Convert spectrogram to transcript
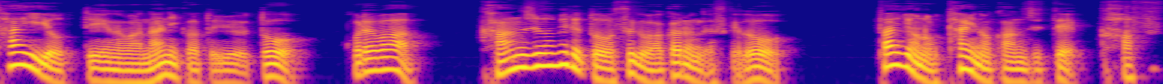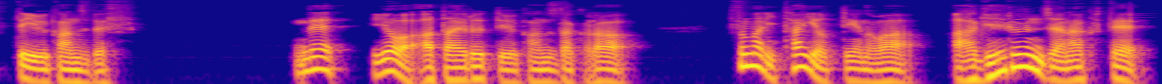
貸与っていうのは何かというと、これは漢字を見るとすぐわかるんですけど、太陽の太の漢字って貸すっていう漢字です。で、要は与えるっていう漢字だから、つまり太陽っていうのはあげるんじゃなくて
